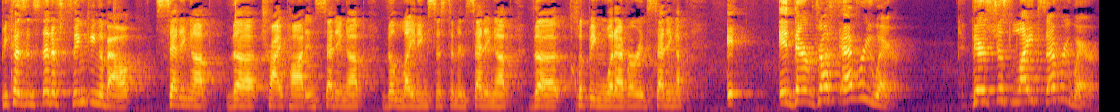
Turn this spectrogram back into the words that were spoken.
Because instead of thinking about setting up the tripod and setting up the lighting system and setting up the clipping whatever and setting up it, it they're just everywhere. There's just lights everywhere.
